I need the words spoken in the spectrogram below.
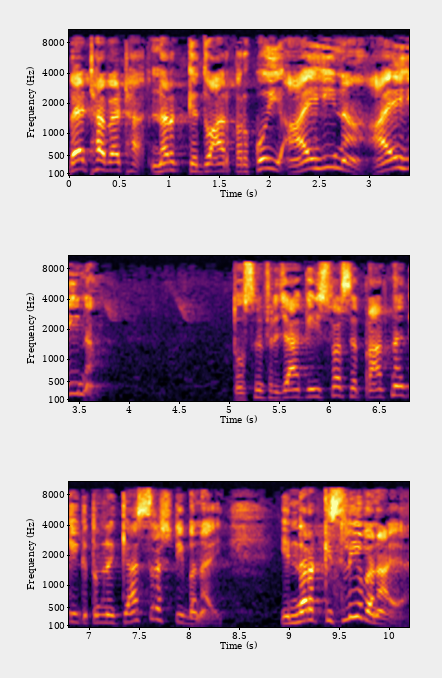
बैठा बैठा नरक के द्वार पर कोई आए ही ना, आए ही ना। तो उसने फिर जाके ईश्वर से प्रार्थना की कि तुमने क्या सृष्टि बनाई? ये नरक किस लिए बनाया?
